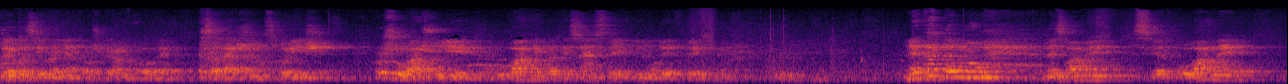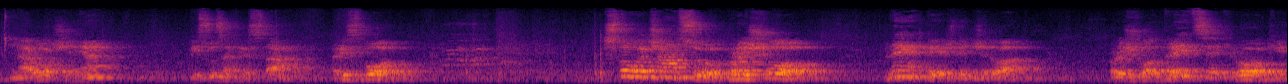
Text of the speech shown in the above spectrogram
можливо, зібрання трошки ранкове завершено скоріше. Прошу вашої уваги, брати сестри, і молитви. Не так давно ми з вами святкували народження Ісуса Христа, Різдво. З того часу пройшло не тиждень чи два, пройшло 30 років.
